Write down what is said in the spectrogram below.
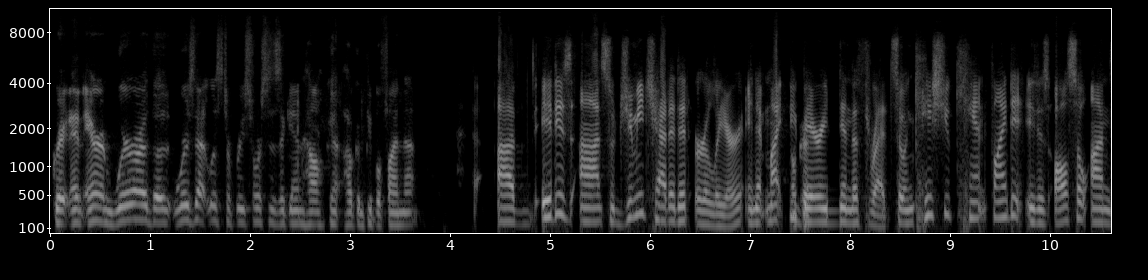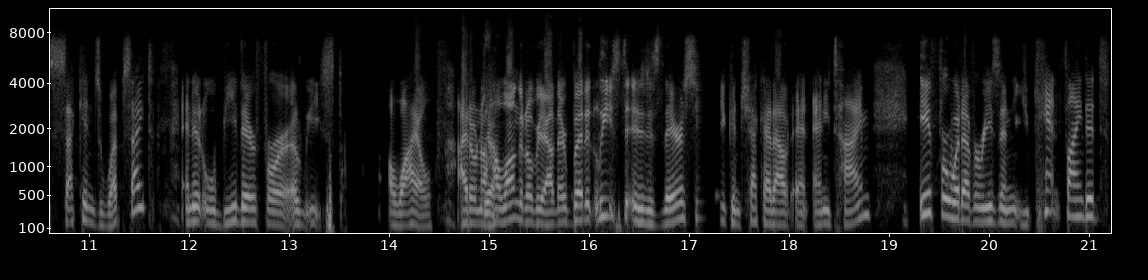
great. And Aaron, where are the where's that list of resources again? How can how can people find that? Uh, it is on. So Jimmy chatted it earlier, and it might be okay. buried in the thread. So in case you can't find it, it is also on Second's website, and it will be there for at least a while. I don't know yeah. how long it'll be on there, but at least it is there, so you can check it out at any time. If for whatever reason you can't find it,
